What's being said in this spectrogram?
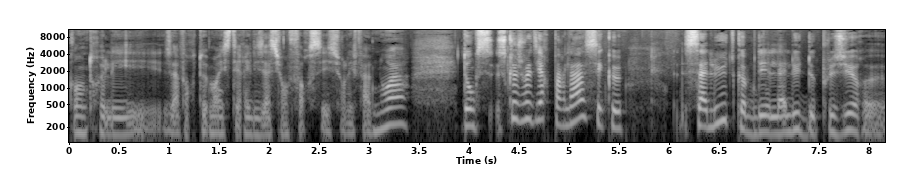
contre les avortements et stérilisations forcées sur les femmes noires. Donc ce que je veux dire par là, c'est que sa lutte, comme la lutte de plusieurs euh,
